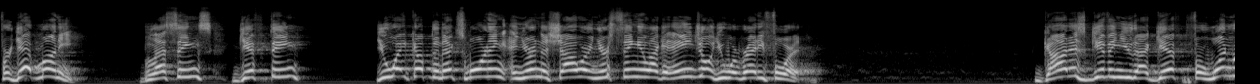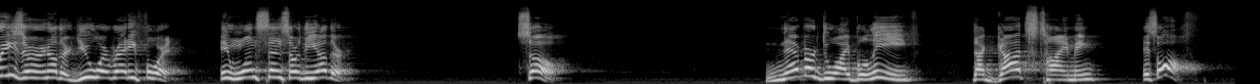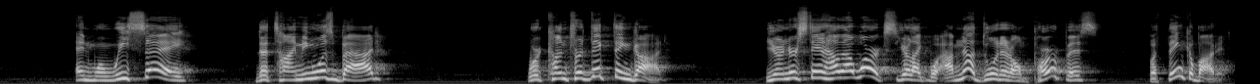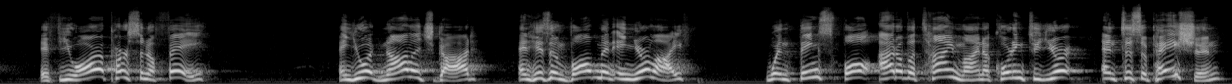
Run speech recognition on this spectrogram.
Forget money, blessings, gifting. You wake up the next morning and you're in the shower and you're singing like an angel, you were ready for it. God is giving you that gift for one reason or another. You were ready for it in one sense or the other. So, never do I believe that God's timing is off. And when we say the timing was bad, we're contradicting God. You understand how that works? You're like, well, I'm not doing it on purpose, but think about it. If you are a person of faith and you acknowledge God and His involvement in your life, when things fall out of a timeline according to your anticipation,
